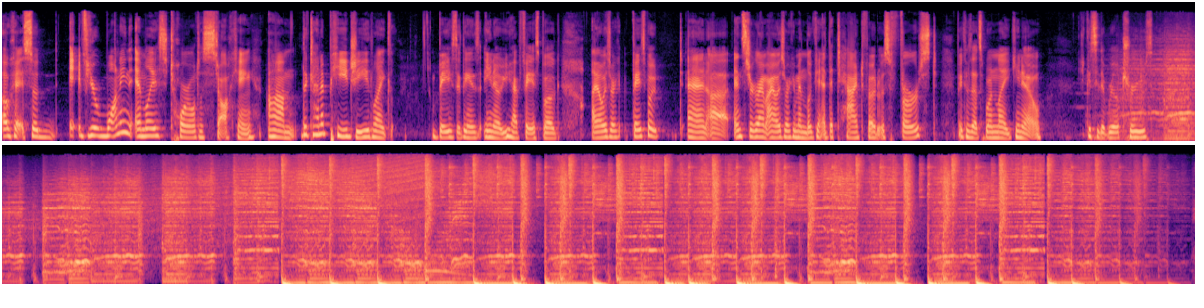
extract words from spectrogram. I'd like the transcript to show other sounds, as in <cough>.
Okay, so if you're wanting Emily's tutorial to stalking, um, the kind of PG like basic things, you know, you have Facebook. I always rec- Facebook and uh, Instagram. I always recommend looking at the tagged photos first because that's when like you know you can see the real truth.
